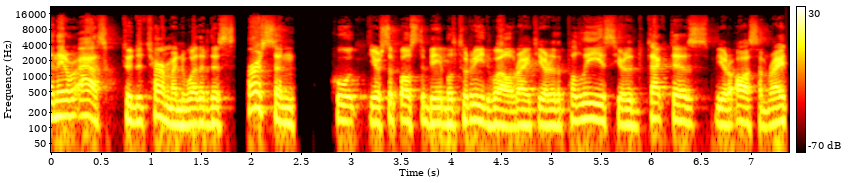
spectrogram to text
And they were asked to determine whether this person who you're supposed to be able to read well, right? You're the police, you're the detectives, you're awesome, right?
